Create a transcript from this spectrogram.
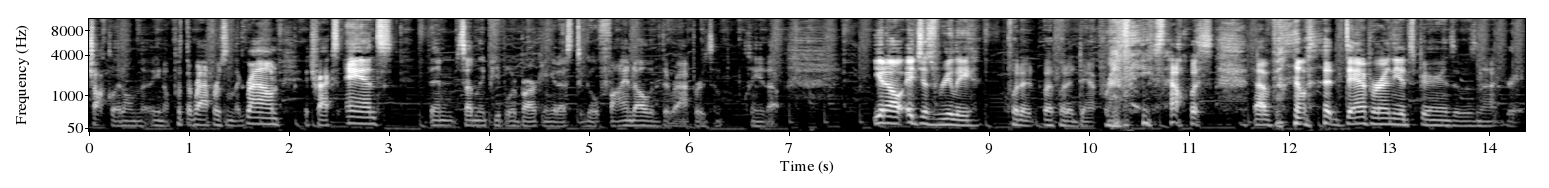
chocolate on the you know put the wrappers on the ground it attracts ants then suddenly people are barking at us to go find all of the wrappers and clean it up you know it just really put it but put a damper in things that was that was a damper in the experience it was not great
